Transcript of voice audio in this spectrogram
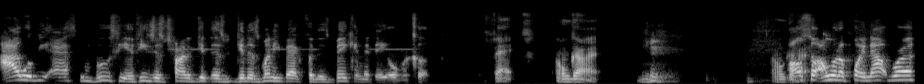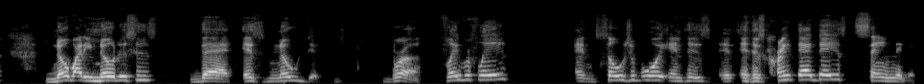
I would be asking Boosie if he's just trying to get this get his money back for this bacon that they overcooked. Facts. On God. On God. Also, I want to point out, bruh, nobody notices that it's no, di- bruh, Flavor Flav and Soulja Boy in his in, in his crank that day is same nigga.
